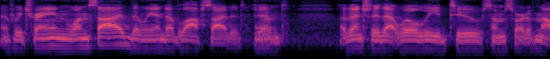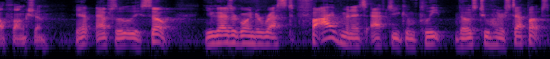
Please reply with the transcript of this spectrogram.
If we train one side, then we end up lopsided. Yep. And eventually that will lead to some sort of malfunction. Yep, absolutely. So you guys are going to rest five minutes after you complete those 200 step ups,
